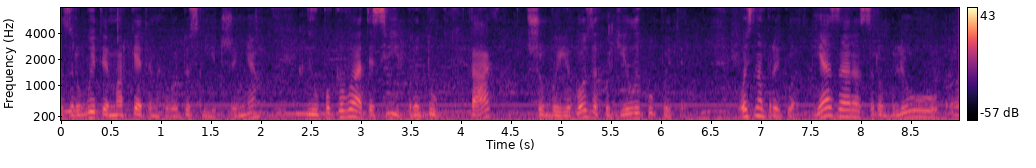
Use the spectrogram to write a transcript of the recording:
зробити маркетингове дослідження і упакувати свій продукт так, щоб його захотіли купити. Ось, наприклад, я зараз роблю е,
